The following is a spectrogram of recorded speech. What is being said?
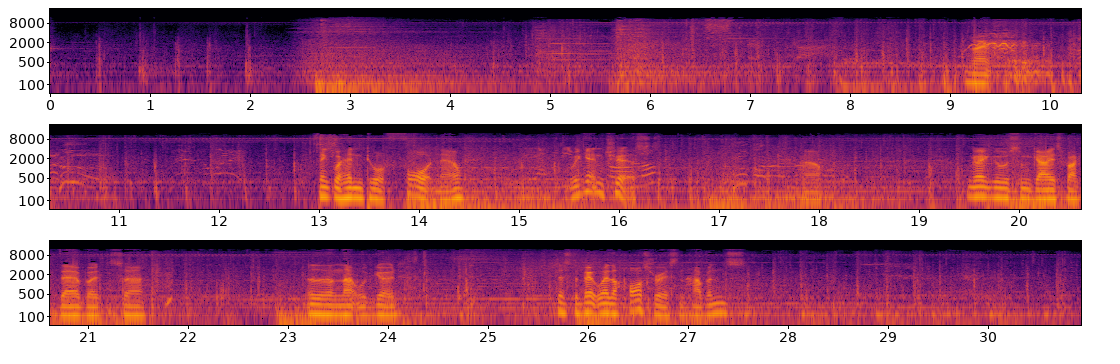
Right. I think we're heading to a fort now. Are we getting chased? No. I'm gonna go with some guys back there, but uh, other than that, we're good. Just a bit where the horse racing happens.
